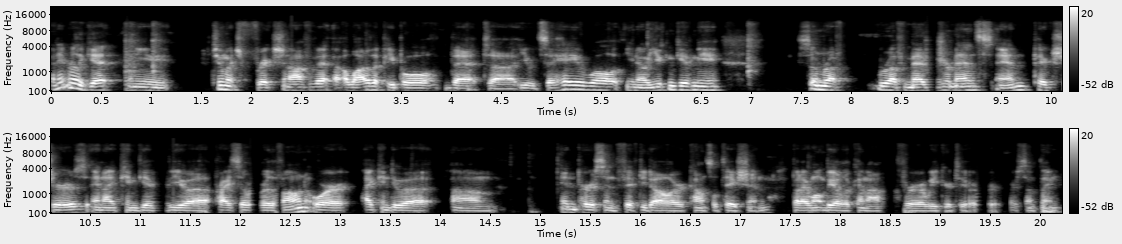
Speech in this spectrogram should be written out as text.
I didn't really get any too much friction off of it. A lot of the people that uh, you would say, "Hey, well, you know, you can give me some rough rough measurements and pictures, and I can give you a price over the phone, or I can do a um, in-person $50 consultation but i won't be able to come out for a week or two or, or something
